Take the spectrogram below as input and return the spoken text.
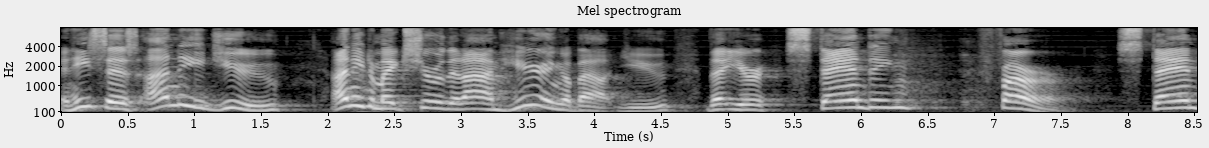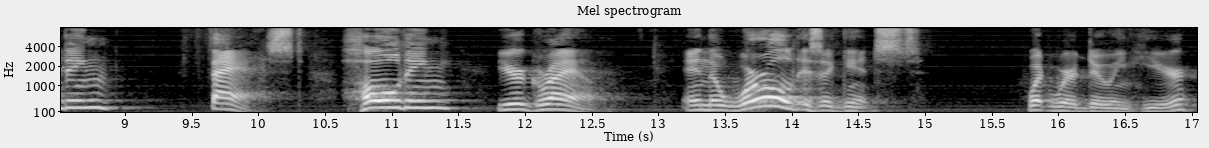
And he says, I need you, I need to make sure that I'm hearing about you, that you're standing firm, standing fast, holding your ground. And the world is against what we're doing here.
